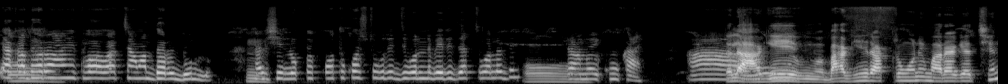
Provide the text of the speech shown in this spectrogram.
একা ধরো আমি থোয়া বাচ্চা আমার ধরো দুললো তাহলে সেই লোকটা কত কষ্ট করে জীবনে বেরিয়ে যাচ্ছে বলো দিন তখন ওই আর তাহলে আগে বাঘের আক্রমণে মারা গেছেন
